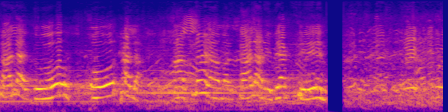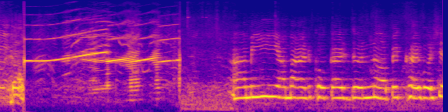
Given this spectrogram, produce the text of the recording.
খালা গো ও খালা আপনারা আমার খালারে দেখছেন। আমি আমার খোকার জন্য অপেক্ষায় বসে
